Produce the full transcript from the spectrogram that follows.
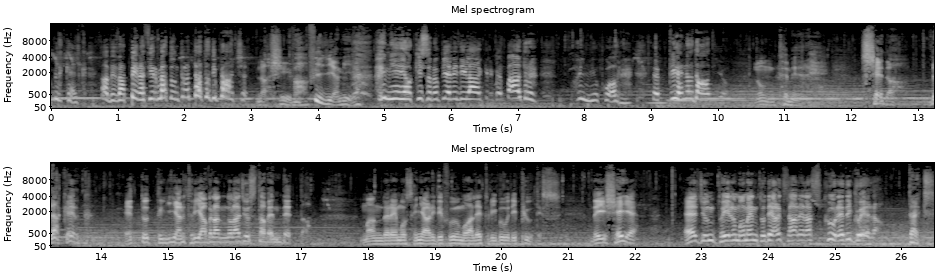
Black Elk aveva appena firmato un trattato di pace! Nasciva, figlia mia. I miei occhi sono pieni di lacrime, padre! Ma il mio cuore è pieno d'odio! Non temere. Seda, Black Elk e tutti gli altri avranno la giusta vendetta. Manderemo segnali di fumo alle tribù di Putis, dei Cheyenne. È giunto il momento di alzare la scure di guerra. Tex,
